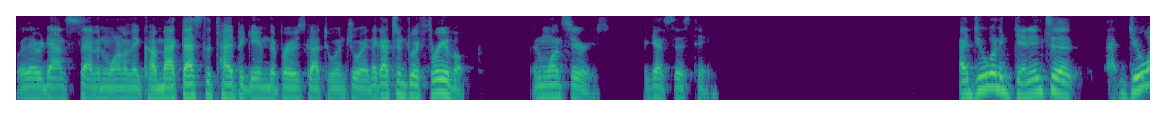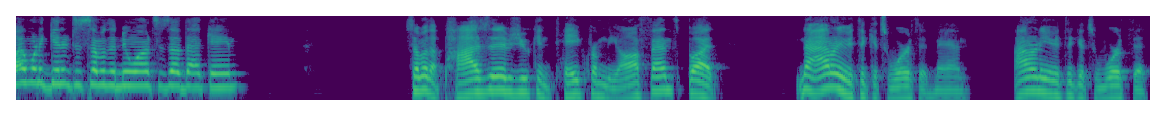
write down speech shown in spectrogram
where they were down 7 1 and they come back. That's the type of game the Braves got to enjoy. And they got to enjoy three of them in one series against this team. I do want to get into do I want to get into some of the nuances of that game? Some of the positives you can take from the offense, but no, nah, I don't even think it's worth it, man. I don't even think it's worth it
